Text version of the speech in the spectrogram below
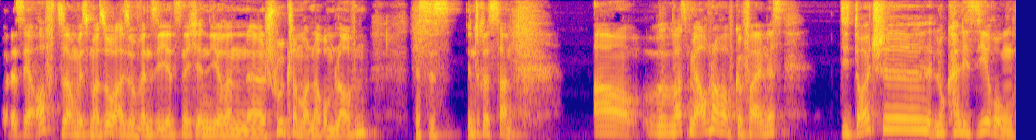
Oder sehr oft, sagen wir es mal so. Also wenn sie jetzt nicht in ihren äh, Schulklamotten herumlaufen, das ist interessant. Uh, was mir auch noch aufgefallen ist, die deutsche Lokalisierung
